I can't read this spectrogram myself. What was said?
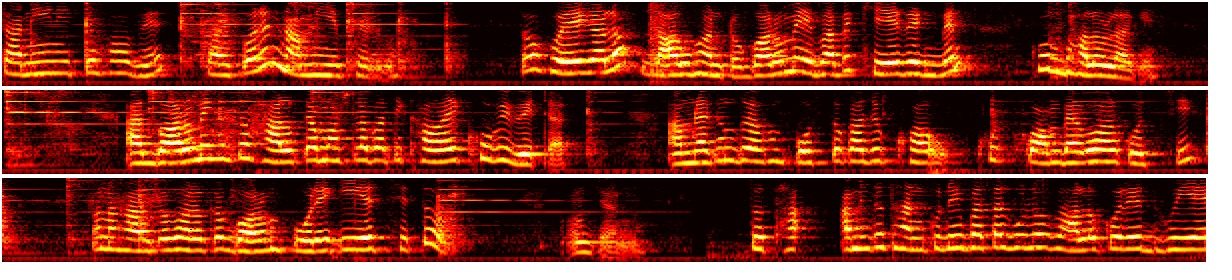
টানিয়ে নিতে হবে, তারপরে নামিয়ে ফেলব। তো হয়ে গেল লাউ ঘন্ট। গরমে এভাবে খেয়ে দেখবেন খুব ভালো লাগে। আর গরমে কিন্তু হালকা মশলাপাতি খাওয়াই খুবই বেটার আমরা কিন্তু এখন পোস্ত কাজু খুব কম ব্যবহার করছি। কারণ হালকা হালকা গরম পড়ে গিয়েছে তো, ওই জন্য। তো আমি তো থানকুনির পাতাগুলো ভালো করে ধুয়ে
